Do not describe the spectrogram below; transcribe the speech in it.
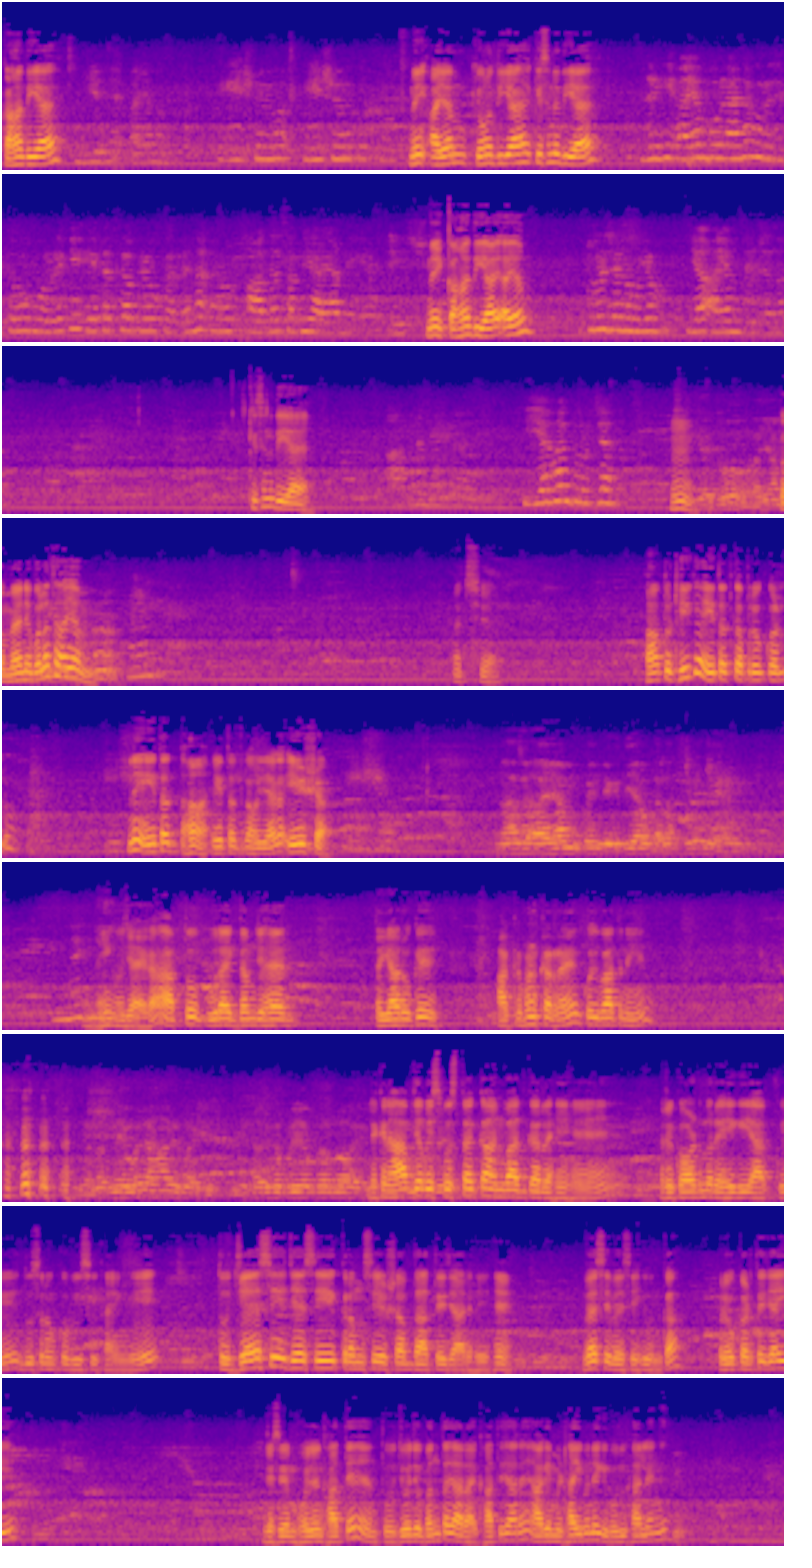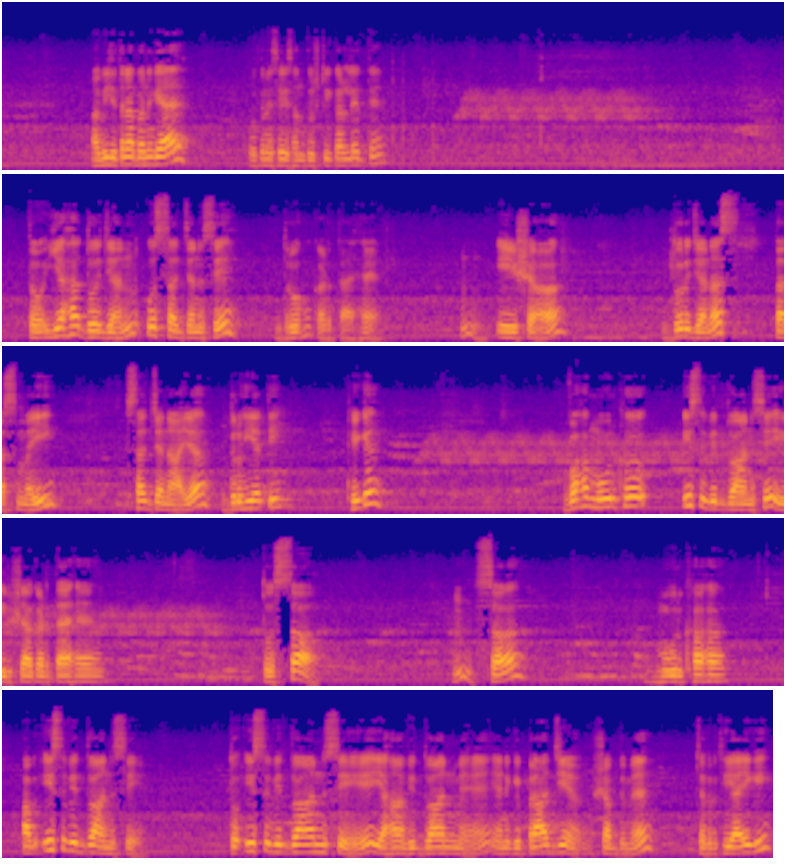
कहा दिया है? नहीं अयम क्यों दिया है? किसने दिया है? नहीं अयम बोला है ना गुरु जी तो वो बोल रहे कि एतत का प्रयोग कर रहे हैं ना अभी आया नहीं है। नहीं कहाँ दिया है अयम? दुर्जनोयम या अयम दुर्जन। किसने दिया है? यह दुर्जन। हम्म। तो मैंने बोला था अयम। अच्छा। हाँ तो ठीक है एतत का प्रयोग कर लो। नहीं एतत हाँ एतत का हो जाएगा एश ना अगर आयाम कोई लिख दिया वो गलत थोड़ी जाएगा। नहीं हो जाएगा आप तो पूरा एकदम जो है तैयार होके आक्रमण कर रहे हैं कोई बात नहीं है। लेकिन आप जब इस पुस्तक का अनुवाद कर रहे हैं रिकॉर्ड में रहेगी आपके, दूसरों को भी सिखाएँगे। तो जैसे जैसे क्रम से शब्द आते जा रहे हैं, वैसे वैसे ही उनका प्रयोग करते जाइए। जैसे हम भोजन खाते हैं तो जो जो बनता जा रहा है, खाते जा रहे हैं, आगे मिठाई बनेगी, वो भी खा लेंगे। अभी जितना बन गया है, उतने से ही संतुष्टि कर लेते हैं। तो यह दुर्जन उस सज्जन से द्रोह करता है। एश दुर्जनस तस्मयी सज्जनाय द्रुह्यति। ठीक है? वह मूर्ख इस विद्वान से ईर्ष्या करता है। तो स हम्म, स मूर्ख। अब इस विद्वान से तो इस विद्वान से यहाँ विद्वान में यानी कि प्राज्य शब्द में चतुर्थी आएगी।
